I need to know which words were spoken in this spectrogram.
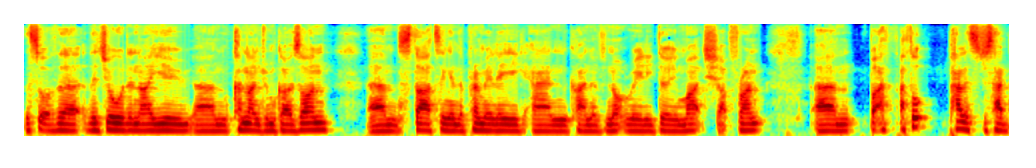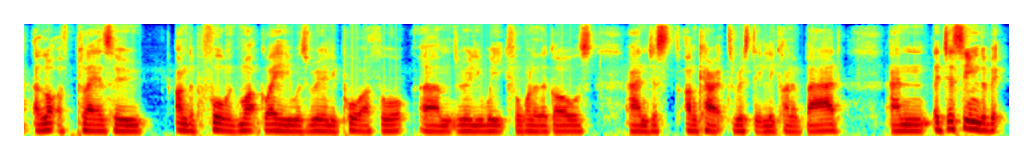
the sort of the the Jordan Ayew um, conundrum goes on, um, starting in the Premier League and kind of not really doing much up front. Um, but I, I, thought Palace just had a lot of players who underperformed. Marc Guehi was really poor, I thought, um, really weak for one of the goals and just uncharacteristically kind of bad. And they just seemed a bit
